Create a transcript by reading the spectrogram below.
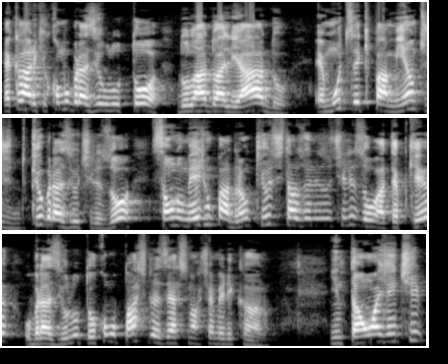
É claro que como o Brasil lutou do lado aliado, é, muitos equipamentos que o Brasil utilizou são no mesmo padrão que os Estados Unidos utilizou, até porque o Brasil lutou como parte do exército norte-americano. Então a gente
